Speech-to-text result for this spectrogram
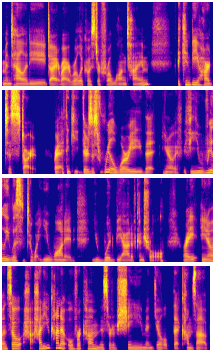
mentality, diet riot roller coaster for a long time, it can be hard to start right? I think you, there's this real worry that, you know, if, if you really listened to what you wanted, you would be out of control, right? You know, and so h- how do you kind of overcome this sort of shame and guilt that comes up,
